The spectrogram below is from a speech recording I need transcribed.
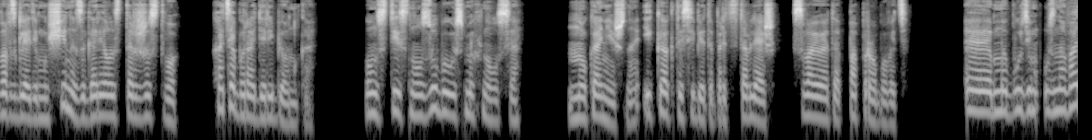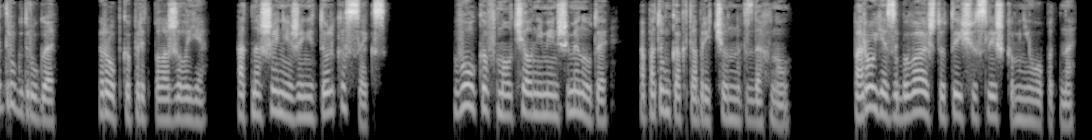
Во взгляде мужчины загорелось торжество, хотя бы ради ребенка. Он стиснул зубы и усмехнулся. Ну, конечно, и как ты себе это представляешь, свое это попробовать? Э, мы будем узнавать друг друга, робко предположила я. Отношения же не только секс. Волков молчал не меньше минуты, а потом как-то обреченно вздохнул. Порой я забываю, что ты еще слишком неопытна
